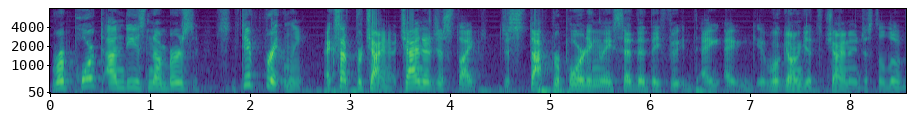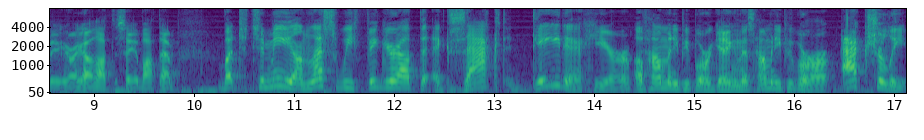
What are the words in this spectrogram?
report on these numbers differently except for china china just like just stopped reporting they said that they I, I, we're going to get to china in just a little bit here i got a lot to say about them but to me, unless we figure out the exact data here of how many people are getting this, how many people are actually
